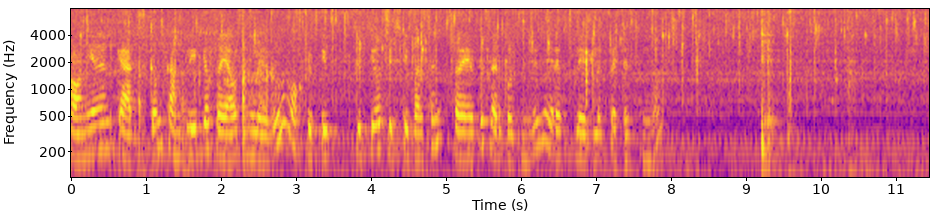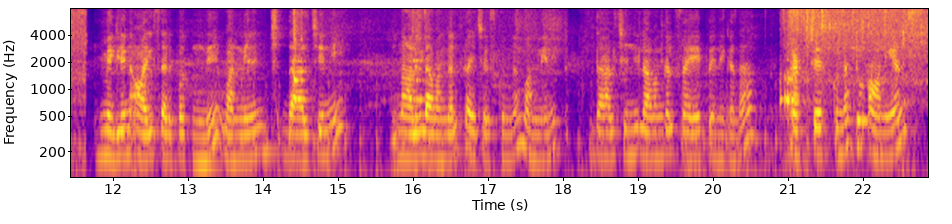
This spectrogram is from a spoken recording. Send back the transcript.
onion and capsicum కంప్లీట్గా ఫ్రై అవసరం లేదు. ఒక fifty fifty or sixty percent fry అయితే సరిపోతుంది. వేరే ప్లేట్లోకి పెట్టేసుకుందాం. మిగిలిన ఆయిల్ సరిపోతుంది. వన్ ఇంచ్ దాల్చిని నాలుగు లవంగాలు ఫ్రై చేసుకుందాం. One minute. దాల్చిని లవంగాలు ఫ్రై అయిపోయినాయి కదా. కట్ చేసుకున్న టూ ఆనియన్స్.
